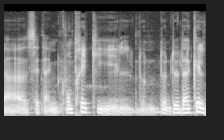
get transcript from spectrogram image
un, une contrée qui, de, laquelle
